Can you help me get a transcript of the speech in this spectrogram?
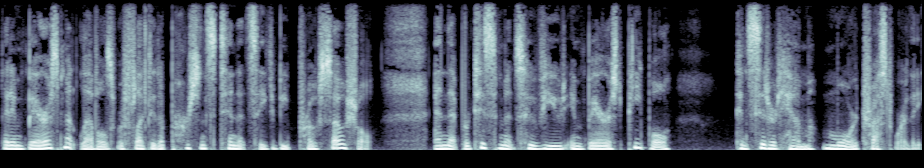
that embarrassment levels reflected a person's tendency to be prosocial, and that participants who viewed embarrassed people considered him more trustworthy.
